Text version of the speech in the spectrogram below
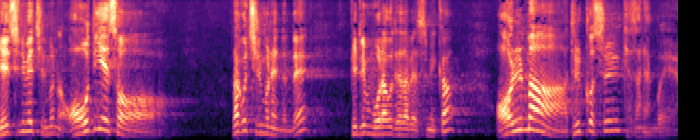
예수님의 질문은 어디에서? 라고 질문했는데 빌립은 뭐라고 대답했습니까? 얼마 들 것을 계산한 거예요.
